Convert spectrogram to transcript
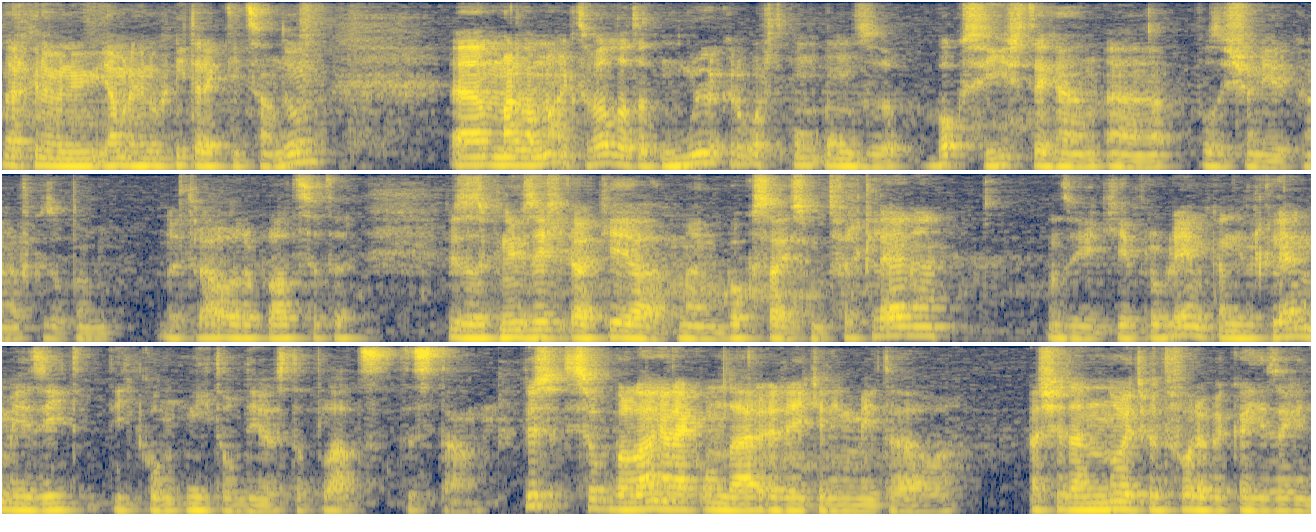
Daar kunnen we nu jammer genoeg niet direct iets aan doen. Uh, maar dat maakt wel dat het moeilijker wordt om onze box hier te gaan positioneren. Ik ga even op een neutralere plaats zetten. Dus als ik nu zeg, oké ja, mijn box size moet verkleinen, dan zeg ik geen probleem, ik kan die verkleinen, maar je ziet, die komt niet op de juiste plaats te staan. Dus het is ook belangrijk om daar rekening mee te houden. Als je dat nooit wilt voor hebben, kan je zeggen,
